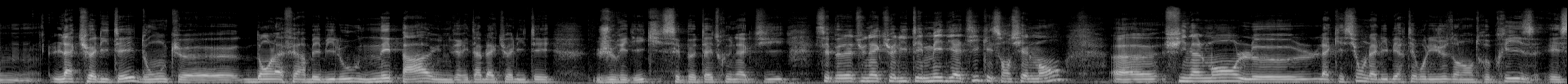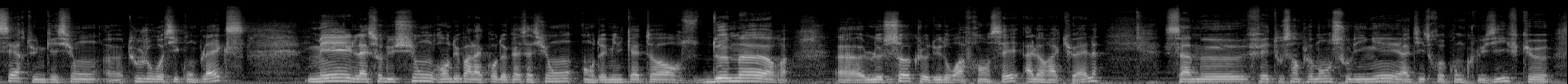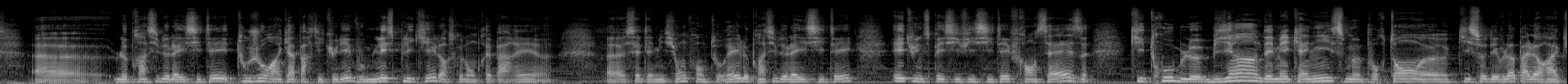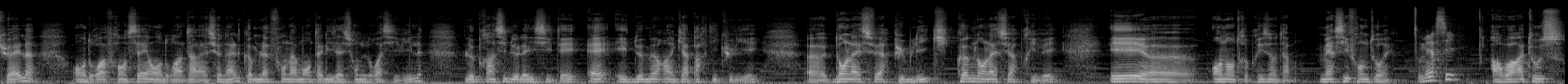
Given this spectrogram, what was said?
l'actualité, donc euh, dans l'affaire Babylou, n'est pas une véritable actualité juridique. C'est peut-être une, actualité médiatique essentiellement. Euh, finalement, le, la question de la liberté religieuse dans l'entreprise est certes une question toujours aussi complexe mais la solution rendue par la Cour de cassation en 2014 demeure le socle du droit français à l'heure actuelle. Ça me fait tout simplement souligner à titre conclusif que euh, le principe de laïcité est toujours un cas particulier. Vous me l'expliquiez lorsque l'on préparait euh, euh, cette émission, Franck Touré. Le principe de laïcité est une spécificité française qui trouble bien des mécanismes pourtant qui se développent à l'heure actuelle en droit français et en droit international, comme la fondamentalisation du droit civil. Le principe de laïcité est et demeure un cas particulier dans la sphère publique comme dans la sphère privée et en entreprise notamment. Merci Franck Touré. Merci. Au revoir à tous.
